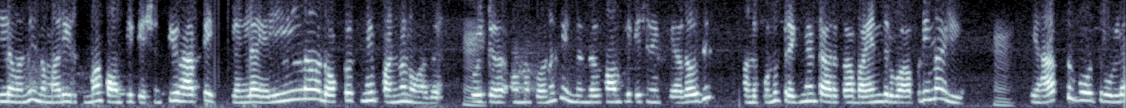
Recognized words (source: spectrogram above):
இல்ல வந்து இந்த மாதிரி இருக்குமா? காம்ப்ளிகேஷன்ஸ் யூ ஹேவ் டு எக்ஸ்பிளைன்ல எல்லா டாக்டர்ஸுமே பண்ணணும் அது. போயிட்டு உனக்கு உனக்கு இந்த காம்ப்ளிகேஷன் இருக்கு. அதாவது அந்த பொண்ணு பிரெக்னெண்டா இருக்கா? பயந்துருவா? அப்படின்னா இல்ல. யூ ஹேவ் டு கோ த்ரூல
